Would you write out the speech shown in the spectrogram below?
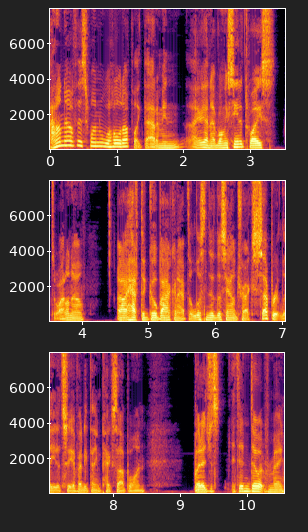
I don't know if this one will hold up like that. I mean, again, I've only seen it twice, so I don't know. I have to go back and I have to listen to the soundtrack separately to see if anything picks up on. But it just it didn't do it for me.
